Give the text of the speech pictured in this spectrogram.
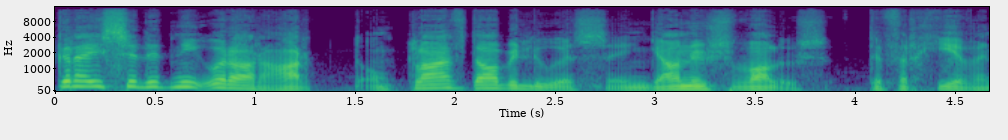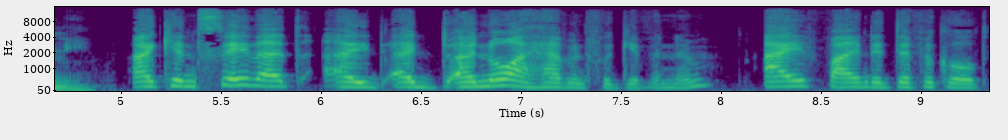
kry sy dit nie oor haar hart om Clive Dabeloos en Janusz Wallus te vergewe nie. I can say that I, I, I know I haven't forgiven him. I find it difficult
